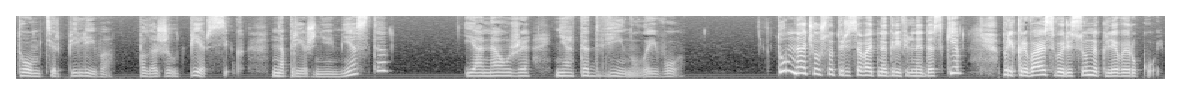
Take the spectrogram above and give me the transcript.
Том терпеливо положил персик на прежнее место — и она уже не отодвинула его. Том начал что-то рисовать на грифельной доске, прикрывая свой рисунок левой рукой.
